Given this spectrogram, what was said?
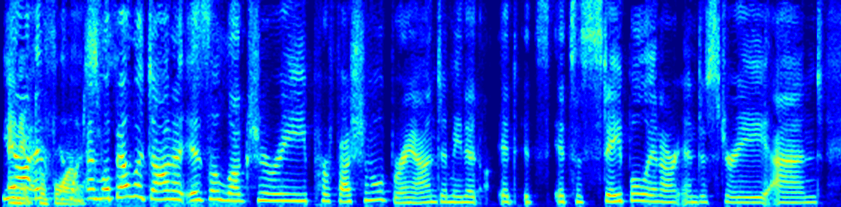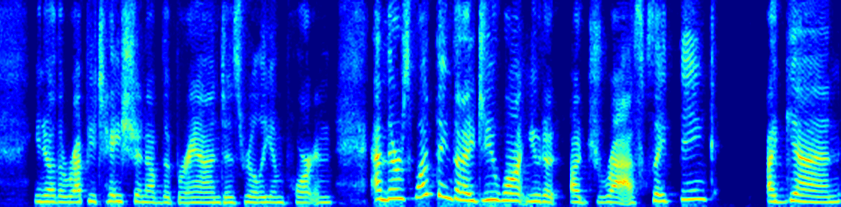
Yeah, and, and, and La Bella Donna is a luxury professional brand. I mean, it, it it's it's a staple in our industry, and you know the reputation of the brand is really important. And there's one thing that I do want you to address because I think again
